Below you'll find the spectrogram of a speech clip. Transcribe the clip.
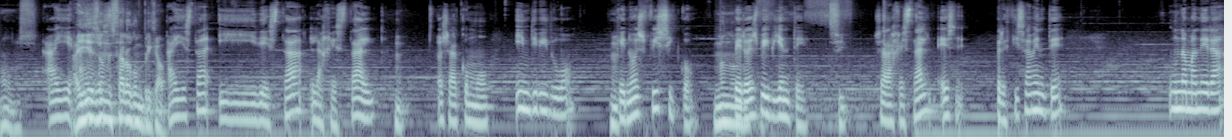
no. Ahí, Ahí es donde es- está lo complicado. Ahí está, y está la gestalt, Mm. o sea, como individuo Mm. que no es físico, No, no, pero no. es viviente. Sí, O sea, la gestalt es precisamente una manera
